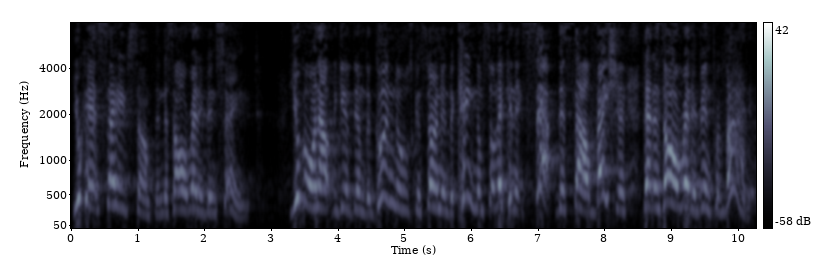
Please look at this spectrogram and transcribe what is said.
You can't save something that's already been saved. You're going out to give them the good news concerning the kingdom so they can accept this salvation that has already been provided.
